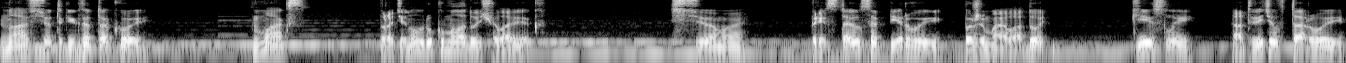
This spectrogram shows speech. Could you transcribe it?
Ну а все-таки кто такой? Макс. Протянул руку молодой человек. Сема. Представился первый, пожимая ладонь. Кислый. Ответил второй,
